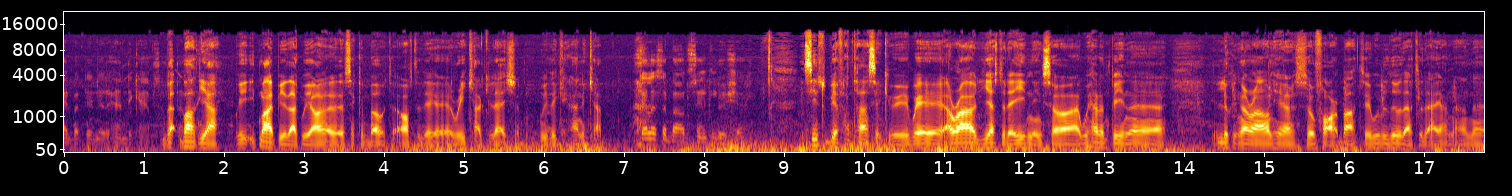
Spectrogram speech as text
Right, but then the handicaps. And But, but like yeah, we, it might be that we are the second boat after the uh, recalculation with the handicap. Tell us about St. Lucia. It seems to be a fantastic. We, we arrived yesterday evening, so uh, we haven't been uh, looking around here so far, but uh, we will do that today. And, and uh,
